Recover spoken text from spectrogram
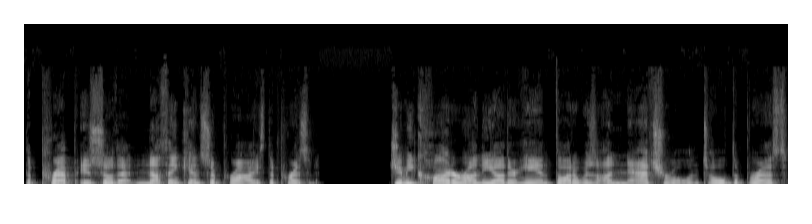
the prep is so that nothing can surprise the president. Jimmy Carter, on the other hand, thought it was unnatural and told the press,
